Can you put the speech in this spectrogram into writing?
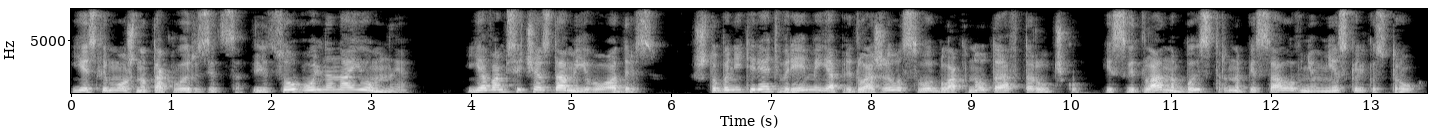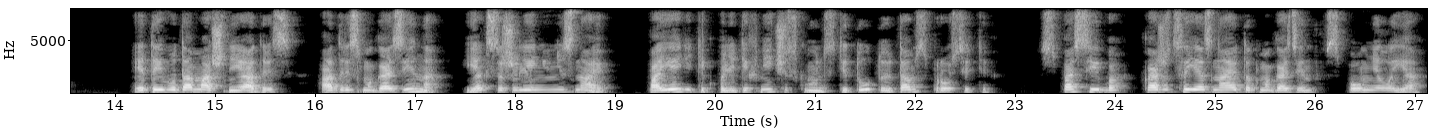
если можно так выразиться, лицо вольно наемное. Я вам сейчас дам его адрес. Чтобы не терять время, я предложила свой блокнот и авторучку, и Светлана быстро написала в нем несколько строк. Это его домашний адрес. Адрес магазина я, к сожалению, не знаю. Поедете к Политехническому институту и там спросите. Спасибо. Кажется, я знаю этот магазин, вспомнила я.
